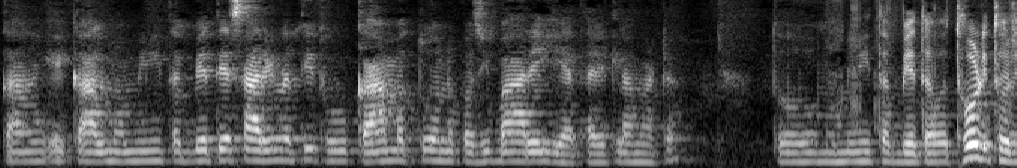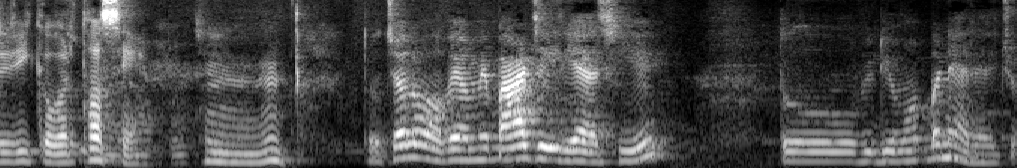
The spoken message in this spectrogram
કારણ કે કાલ મમ્મીની તબિયત એ સારી નથી થોડું કામ હતું અને પછી બહારે ગયા હતા એટલા માટે. તો મમ્મીની તબિયત હવે થોડી થોડી રિકવર થશે. તો ચલો, હવે અમે બહાર જઈ રહ્યા છીએ. તો વિડીયોમાં બન્યા રહેજો.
